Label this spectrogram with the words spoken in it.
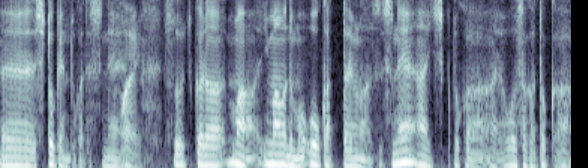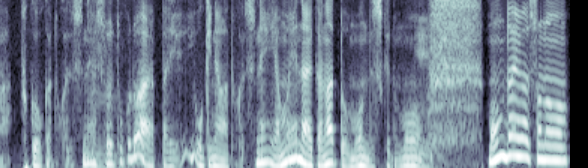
えー、首都圏とかですね、はい、それから、まあ、今までも多かったようなですね愛知とか大阪とか福岡とかですね、うん、そういうところはやっぱり沖縄とかですね。やむを得ないかなと思うんですけども。えー問題はその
